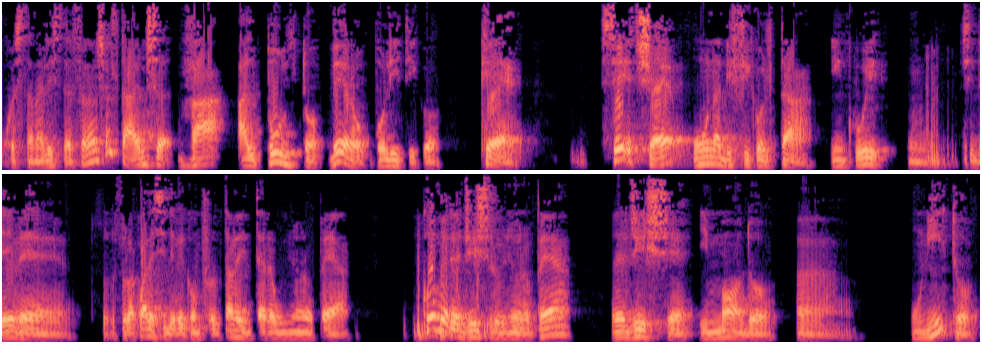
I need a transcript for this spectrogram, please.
questo analista del Financial Times va al punto vero politico che è se c'è una difficoltà in cui mh, mm, si deve sulla quale si deve confrontare l'intera Unione Europea. Come reagisce l'Unione Europea? Reagisce in modo uh, unito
